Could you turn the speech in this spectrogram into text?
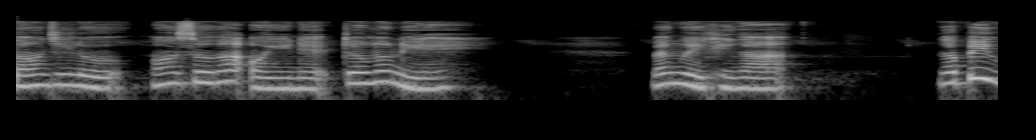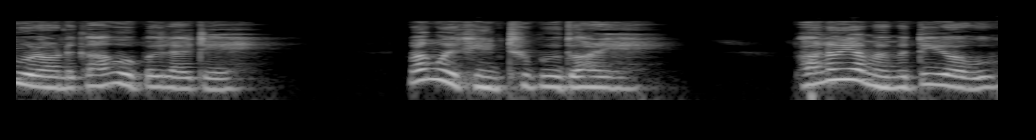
ကောင်းကြီးလို့မောင်ဆိုကအော်ရင်နဲ့တုံလုံးနေတယ်မငွေခင်ကငပိကိုတောင်တကားကိုပိတ်လိုက်တယ်မငွေခင်ထူပူသွားတယ်ဘာလို့ရမှမသိတော့ဘူး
